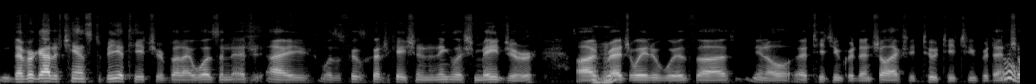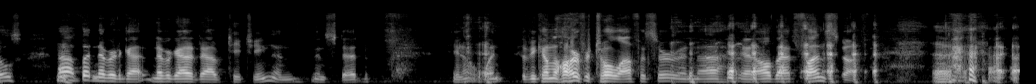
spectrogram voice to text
never got a chance to be a teacher, but I was an edu- I was a physical education and English major. I Mhm. graduated with uh, you know a teaching credential, actually two teaching credentials, Hmm. uh, but never got never got a job teaching, and instead, you know, went to become a Harbor Patrol officer and uh, and all that fun stuff. Uh, I,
